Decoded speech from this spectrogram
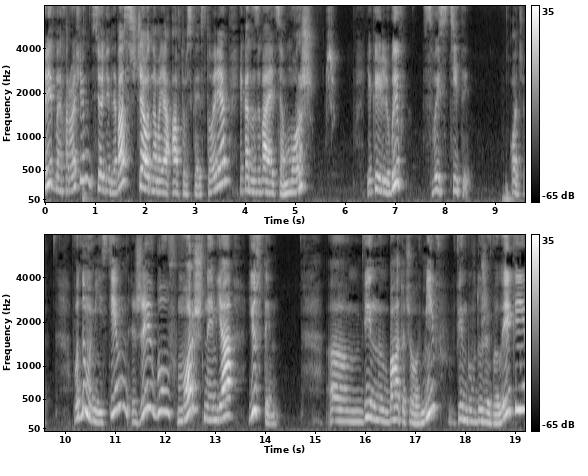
Привіт, мої хороші! Сьогодні для вас ще одна моя авторська історія, яка називається Морж, який любив свистіти. Отже, в одному місті жив був морж на ім'я Юстин. Ем, Він багато чого вмів, він був дуже великий,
